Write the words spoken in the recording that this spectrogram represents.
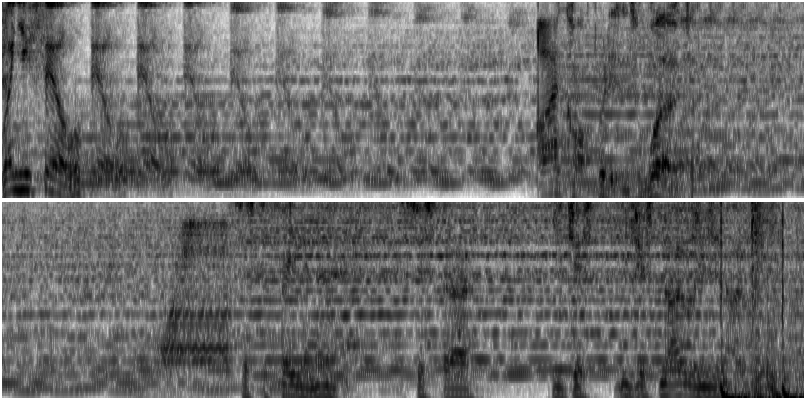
When you feel, I can't put it into words. it's just a feeling, isn't it? It's just uh, you just you just know when you know.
